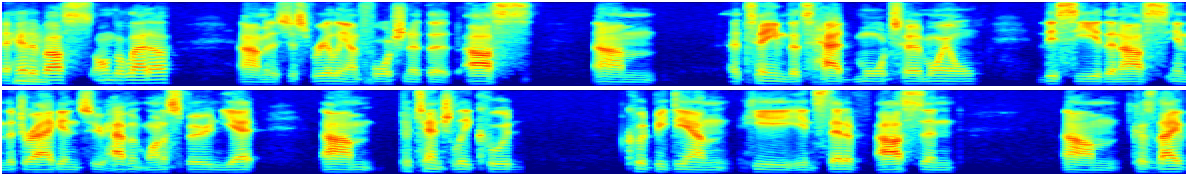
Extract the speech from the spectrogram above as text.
ahead mm. of us on the ladder, um, and it's just really unfortunate that us, um, a team that's had more turmoil this year than us in the Dragons, who haven't won a spoon yet, um, potentially could could be down here instead of us and because um, they've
